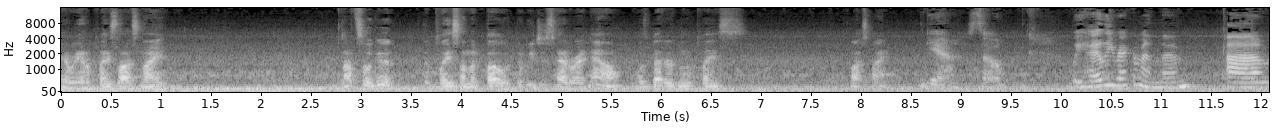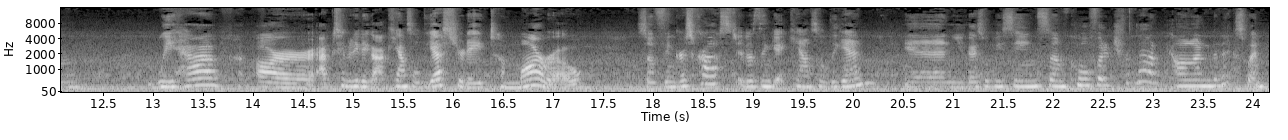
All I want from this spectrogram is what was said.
Yeah, we had a place last night. Not so good. The place on the boat that we just had right now was better than the place last night. Yeah, so we highly recommend them. Um, we have our activity that got canceled yesterday tomorrow, so fingers crossed it doesn't get canceled again, and you guys will be seeing some cool footage from that on the next one.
